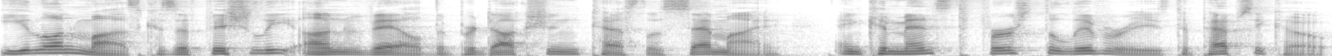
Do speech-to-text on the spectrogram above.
Elon Musk has officially unveiled the production Tesla Semi and commenced first deliveries to PepsiCo.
